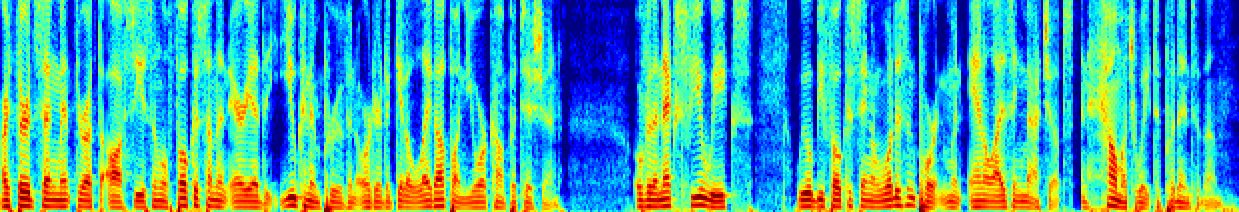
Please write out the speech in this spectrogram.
Our third segment throughout the offseason will focus on an area that you can improve in order to get a leg up on your competition. Over the next few weeks, we will be focusing on what is important when analyzing matchups and how much weight to put into them.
